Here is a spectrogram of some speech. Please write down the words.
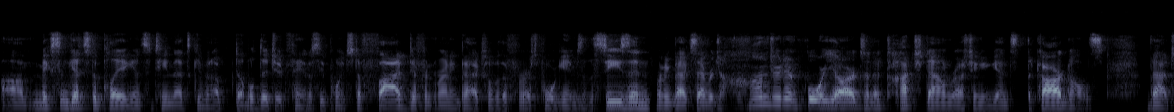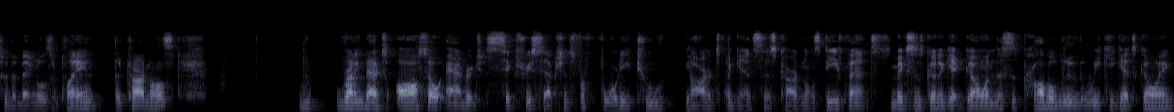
Um, Mixon gets to play against a team that's given up double digit fantasy points to five different running backs over the first four games of the season. Running backs average 104 yards and a touchdown rushing against the Cardinals. That's who the Bengals are playing, the Cardinals. Running backs also average six receptions for 42 yards against this Cardinals defense. Mixon's going to get going. This is probably the week he gets going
